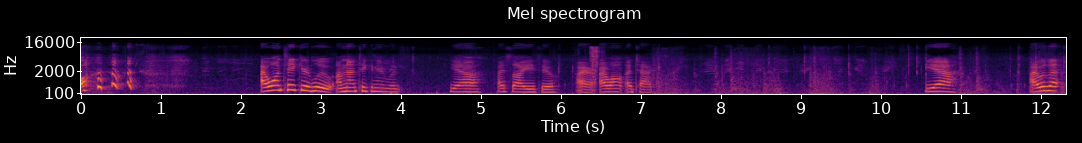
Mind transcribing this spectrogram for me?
I won't take your loot. I'm not taking your loot. Yeah, I saw you too. Alright, I won't attack. Yeah. I was at...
